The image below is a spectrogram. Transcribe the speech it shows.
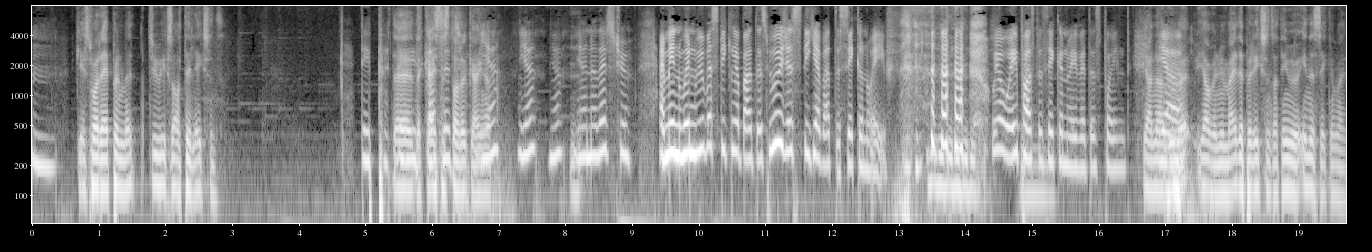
Mm. Guess what happened mid, two weeks after elections? They The- they the cases started going up. yeah. Yeah, yeah, Mm. yeah. No, that's true. I mean, when we were speaking about this, we were just speaking about the second wave. we are way past the second wave at this point. Yeah, no, Yeah. We were, yeah, when we made the predictions, I think we were in the second wave.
